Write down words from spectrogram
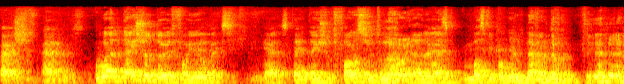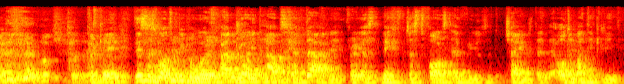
address. Well, they should do it for you, basically. Yes, they, they should force you to do it. Otherwise, most people will never do it. Okay, this is what people with Android apps have done. In previous, they have just forced every user to change. that They automatically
